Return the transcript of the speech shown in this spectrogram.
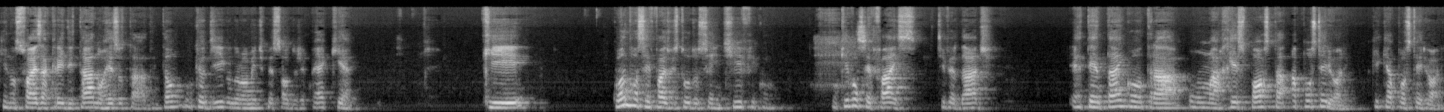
que nos faz acreditar no resultado. Então, o que eu digo normalmente pessoal do GPEC é que quando você faz um estudo científico, o que você faz, de verdade, é tentar encontrar uma resposta a posteriori. O que é a posteriori?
